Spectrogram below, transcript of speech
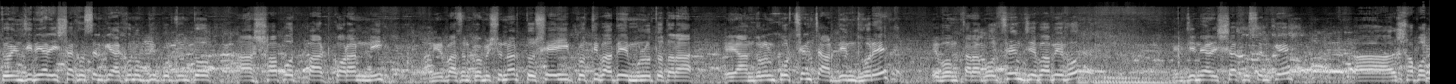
তো ইঞ্জিনিয়ার ইশরাক হোসেনকে এখন অবধি পর্যন্ত শপথ পাঠ করাননি নির্বাচন কমিশনার। তো সেই প্রতিবাদে মূলত তারা এই আন্দোলন করছেন চার দিন ধরে এবং তারা বলছেন যেভাবে হোক ইঞ্জিনিয়ার ইশাক হোসেনকে শপথ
